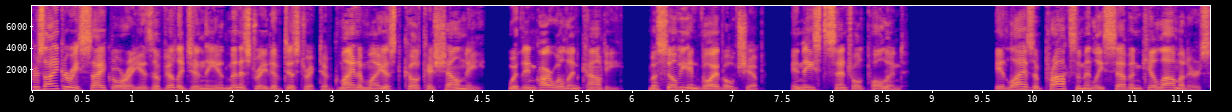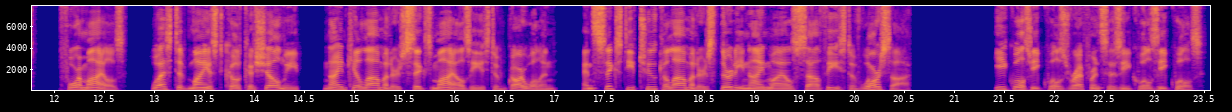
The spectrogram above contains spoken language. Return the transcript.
Przykory Sykori is a village in the administrative district of Gmina Miastków within Garwolin County, Masovian Voivodeship, in east central Poland. It lies approximately 7 kilometers, 4 miles, west of Miastków Kościelny, 9 kilometers 6 miles east of Garwolin, and 62 kilometers 39 miles southeast of Warsaw. Equals equals references equals equals.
